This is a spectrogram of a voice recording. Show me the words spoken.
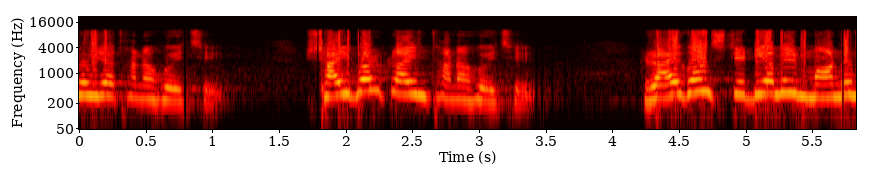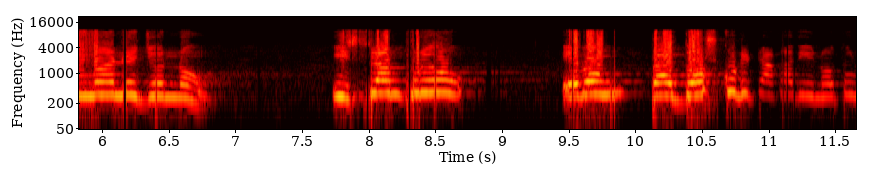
মহিলা থানা হয়েছে। সাইবার ক্রাইম থানা হয়েছে। রায়গঞ্জ স্টেডিয়ামের মান উন্নয়নের জন্য ইসলামপুরেও এবং প্রায় দশ কোটি টাকা দিয়ে নতুন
